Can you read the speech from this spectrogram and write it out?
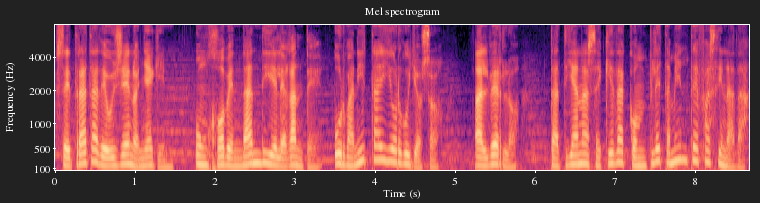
Se trata de Eugen Onyegin, un joven dandy elegante, urbanita y orgulloso. Al verlo, Tatiana se queda completamente fascinada,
